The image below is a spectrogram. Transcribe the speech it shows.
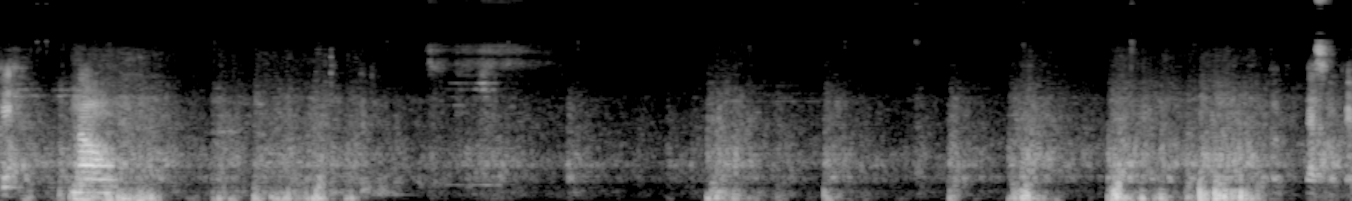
Okay. Now okay, that's okay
